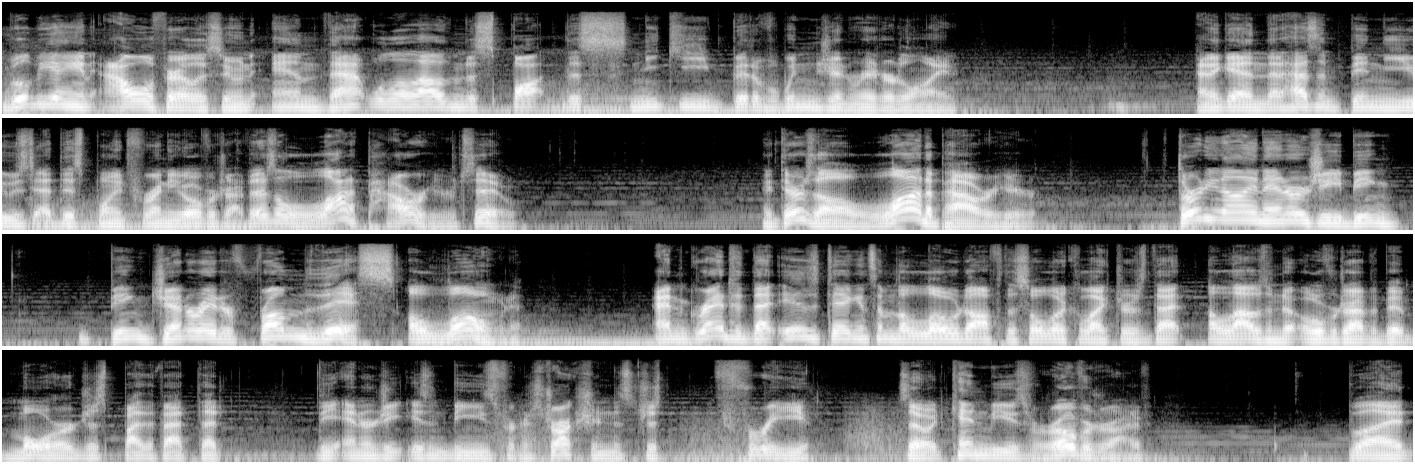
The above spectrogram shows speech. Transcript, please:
will be getting an owl fairly soon, and that will allow them to spot this sneaky bit of wind generator line. And again, that hasn't been used at this point for any overdrive. There's a lot of power here, too. Like, there's a lot of power here. 39 energy being being generated from this alone. And granted, that is taking some of the load off the solar collectors. That allows them to overdrive a bit more just by the fact that the energy isn't being used for construction. It's just free. So it can be used for overdrive. But,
